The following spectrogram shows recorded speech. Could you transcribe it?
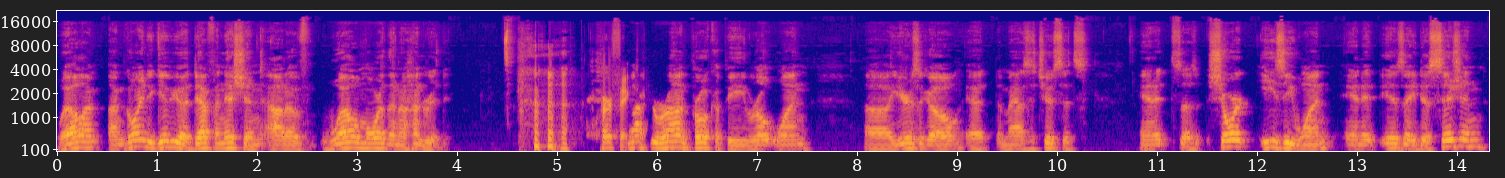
Well, I'm, I'm going to give you a definition out of well more than 100. Perfect. Dr. Ron Prokopy wrote one uh, years ago at the Massachusetts, and it's a short, easy one, and it is a decision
